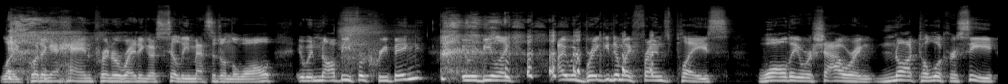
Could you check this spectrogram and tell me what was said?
like putting a handprint or writing a silly message on the wall. It would not be for creeping. It would be like I would break into my friend's place while they were showering, not to look or see,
